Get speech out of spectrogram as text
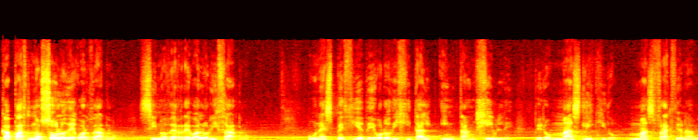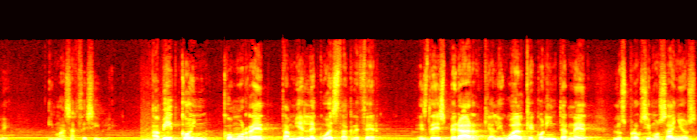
capaz no solo de guardarlo, sino de revalorizarlo. Una especie de oro digital intangible, pero más líquido, más fraccionable y más accesible. A Bitcoin como red también le cuesta crecer. Es de esperar que, al igual que con Internet, los próximos años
